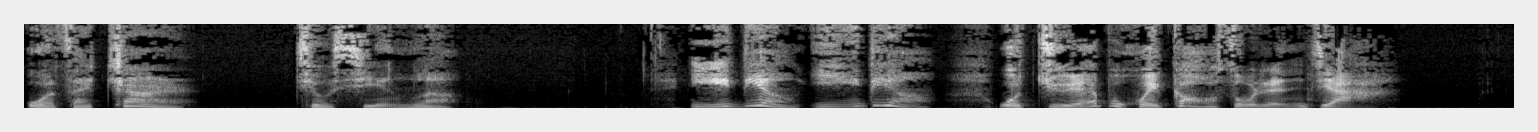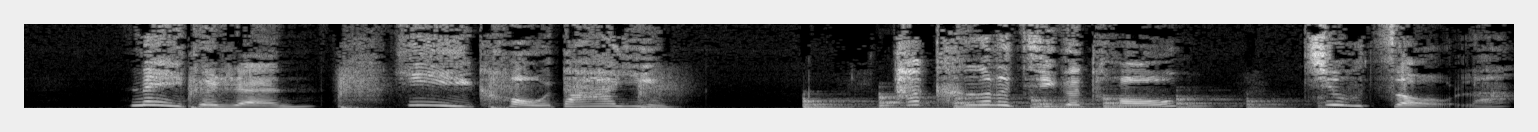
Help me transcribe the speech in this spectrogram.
我在这儿就行了。一定一定，我绝不会告诉人家。”那个人一口答应，他磕了几个头，就走了。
